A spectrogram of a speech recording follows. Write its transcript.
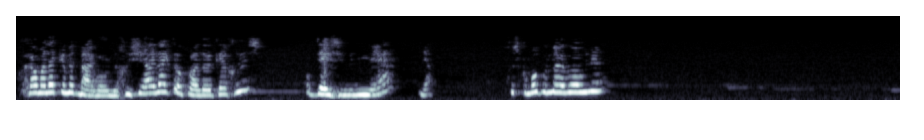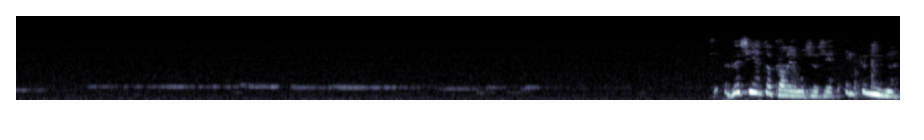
ga maar lekker met mij wonen, Guus. Jij lijkt ook wel leuk, hè, Guus? Op deze manier, hè? Ja. Guus, kom ook met mij wonen. We zien het ook al helemaal zo zitten. Ik kan niet meer.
